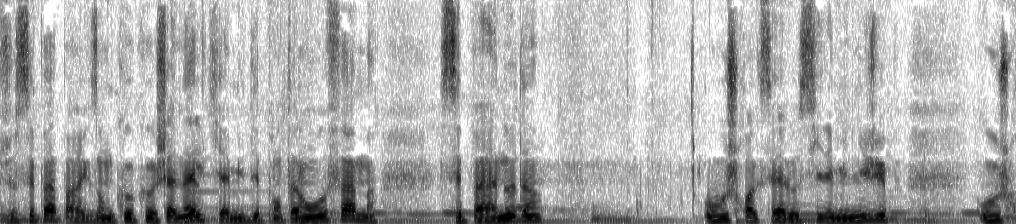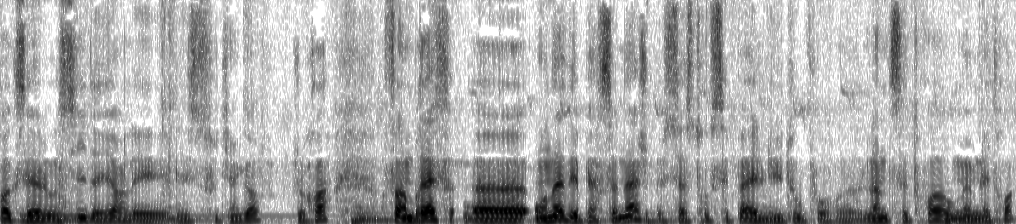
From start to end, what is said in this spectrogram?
je sais pas, par exemple Coco Chanel qui a mis des pantalons aux femmes, c'est pas anodin. Ou je crois que c'est elle aussi les mini-jupes, ou je crois que c'est elle aussi d'ailleurs les, les soutiens-gorge je crois. Enfin bref, euh, on a des personnages, ça se trouve c'est pas elle du tout pour euh, l'un de ces trois ou même les trois,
